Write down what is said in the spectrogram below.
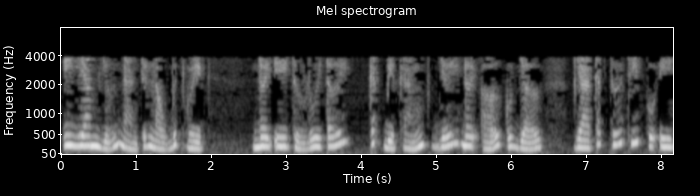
Y giam giữ nàng trên lầu Bích Nguyệt, nơi y thường lui tới, cách biệt hẳn với nơi ở của vợ và các thứ thiếp của y.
